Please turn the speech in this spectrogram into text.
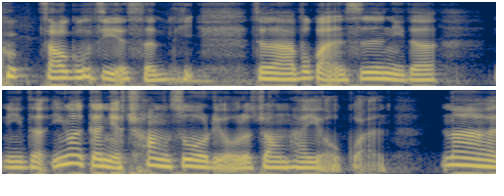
乎照顾自己的身体，对吧？不管是你的你的，因为跟你的创作流的状态有关，那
